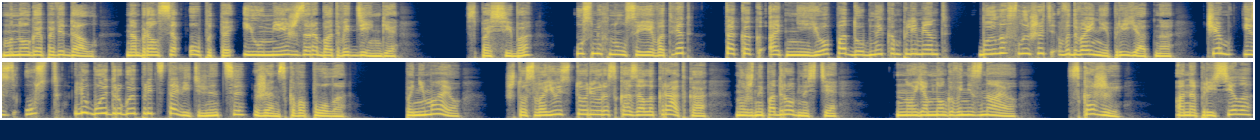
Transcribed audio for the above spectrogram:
Многое повидал, набрался опыта и умеешь зарабатывать деньги. Спасибо. Усмехнулся ей в ответ, так как от нее подобный комплимент было слышать вдвойне приятно, чем из уст любой другой представительницы женского пола. Понимаю, что свою историю рассказала кратко, нужны подробности, но я многого не знаю. Скажи. Она присела,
